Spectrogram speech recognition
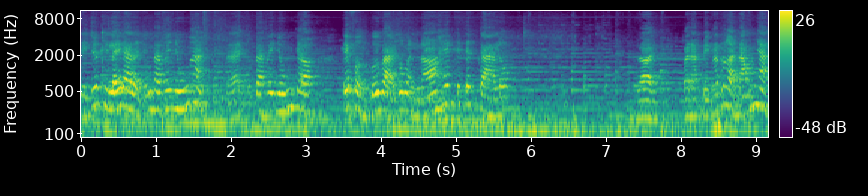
Thì trước khi lấy ra là chúng ta phải nhúng ha. Đấy, chúng ta phải nhúng cho cái phần túi vải của mình nó hết cái chất trà luôn. Rồi và đặc biệt nó rất là nóng nha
